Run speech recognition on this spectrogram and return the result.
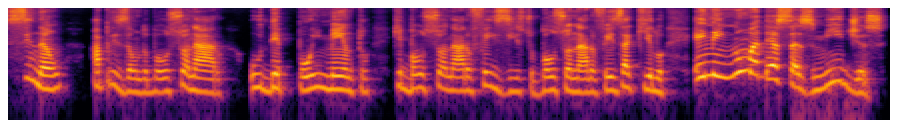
senão a prisão do Bolsonaro, o depoimento que Bolsonaro fez isso, Bolsonaro fez aquilo. Em nenhuma dessas mídias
